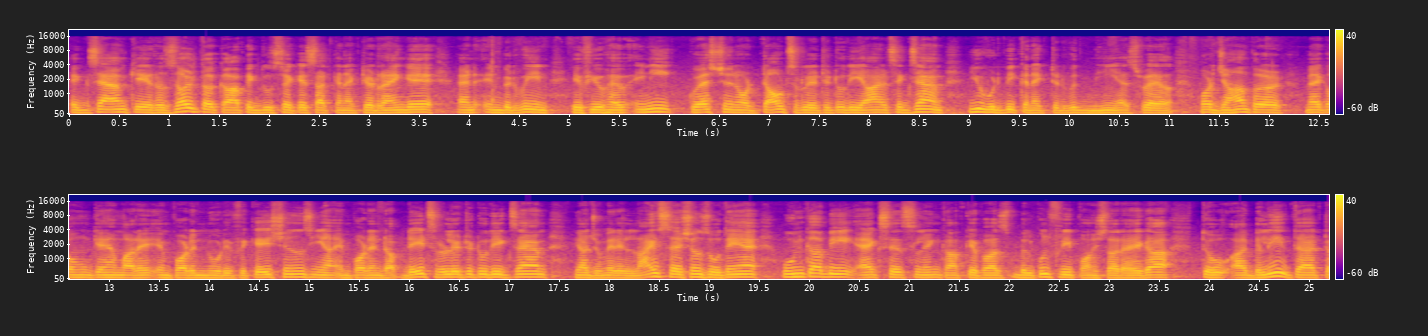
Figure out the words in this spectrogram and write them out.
ایگزام کے رزلٹ تک آپ ایک دوسرے کے ساتھ کنیکٹڈ رہیں گے۔ And in between if you have any question اور doubts related to the IELTS exam you would be connected with me as well اور جہاں پر میں کہوں کہ ہمارے امپورٹنٹ نوٹیفیکیشنز یا important updates related to the exam یا جو میرے لائیو سیشنز ہوتے ہیں، ان کا بھی ایکسیس لنک آپ کے پاس بالکل فری پہنچتا رہے گا۔ تو I believe that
